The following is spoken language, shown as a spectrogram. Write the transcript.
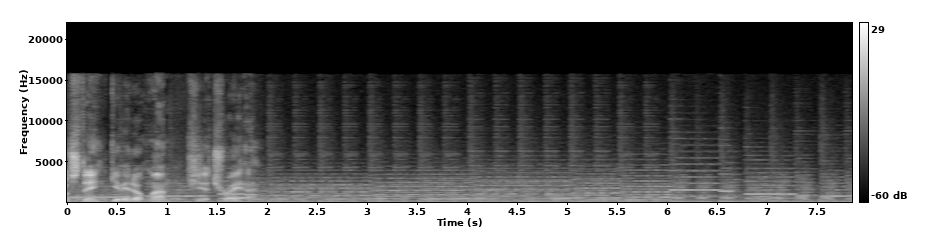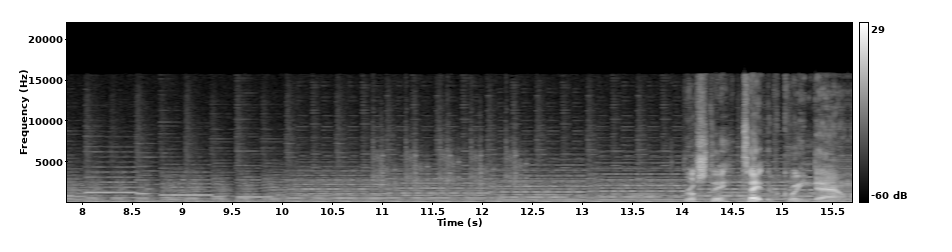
Rusty, give it up, man. She's a traitor. Rusty, take the queen down.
